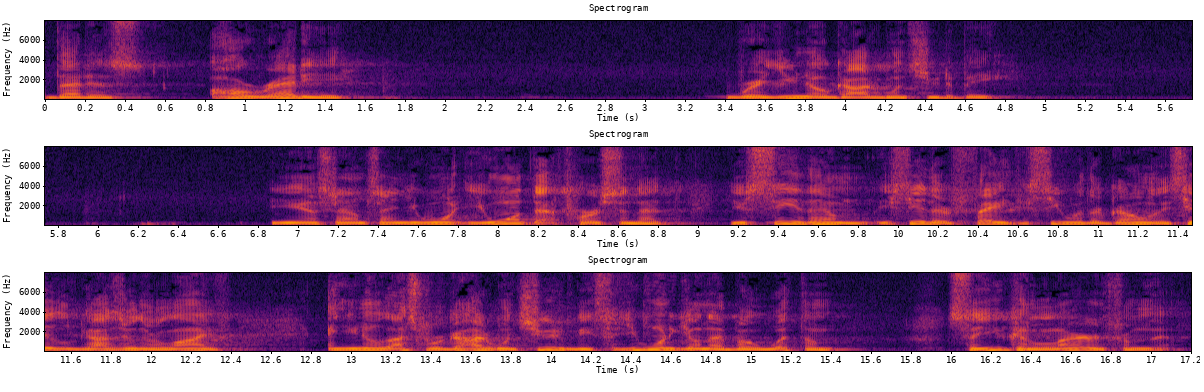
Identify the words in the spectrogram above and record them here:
that is already where you know God wants you to be. You understand what I'm saying? You want, you want that person that you see them, you see their faith, you see where they're going, you see what God's doing in their life, and you know that's where God wants you to be. So you want to get on that boat with them so you can learn from them.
